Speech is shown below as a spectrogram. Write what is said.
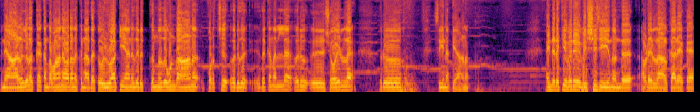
പിന്നെ ആളുകളൊക്കെ കണ്ടമാനം അവിടെ നിൽക്കുന്നത് അതൊക്കെ ഒഴിവാക്കി ഞാനിത് എടുക്കുന്നത് കൊണ്ടാണ് കുറച്ച് ഒരു ഇത്. ഇതൊക്കെ നല്ല ഒരു ഷോയുള്ള ഒരു സീനൊക്കെയാണ്. അതിന്റെ ഇടയ്ക്ക് ഇവർ വിഷ് ചെയ്യുന്നുണ്ട്. അവിടെയുള്ള ആൾക്കാരെയൊക്കെ.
